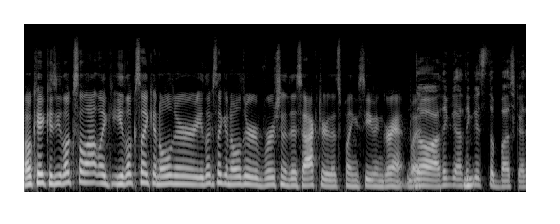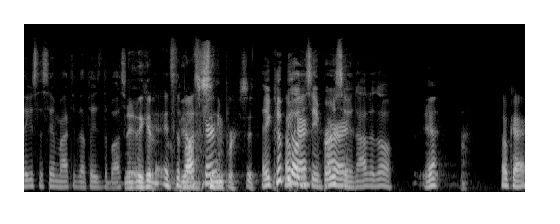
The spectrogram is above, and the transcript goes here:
Okay, because he looks a lot like he looks like an older he looks like an older version of this actor that's playing Steven Grant. But no, I think I think mm. it's the busker. I think it's the same actor that plays the They, busker. they could It's the be all busker? same person. It could be all the same all right. person. I don't know. Yeah. Okay.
